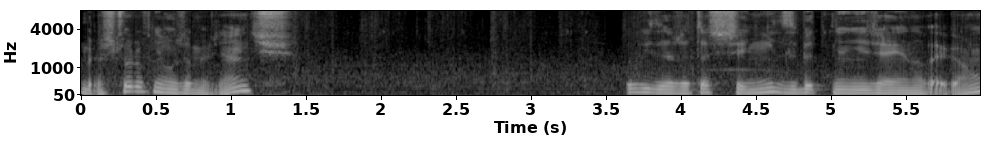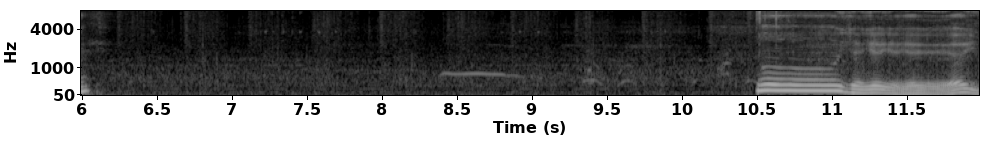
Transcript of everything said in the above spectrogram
Dobra, szczurów nie możemy wziąć. Tu widzę, że też się nic zbytnio nie dzieje nowego. Ojojojojoj.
